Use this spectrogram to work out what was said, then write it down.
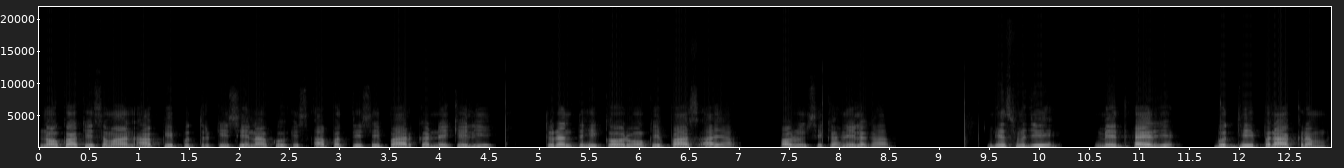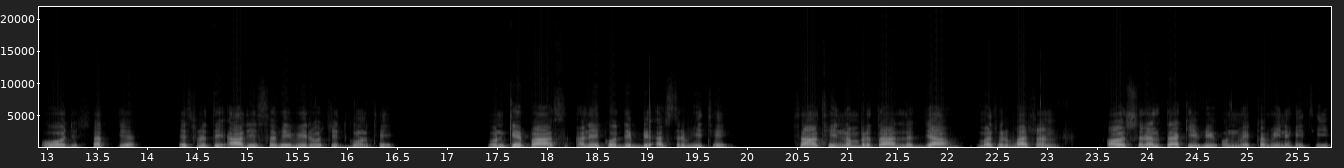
नौका के समान आपके पुत्र की सेना को इस आपत्ति से पार करने के लिए तुरंत ही कौरवों के पास आया और उनसे कहने लगा, भीष्म जी, में धैर्य, बुद्धि, पराक्रम, ओज, सत्य, स्मृति आदि सभी विरोचित गुण थे। उनके पास अनेकों दिव्य अस्त्र भी थे। साथ ही नम्रता, लज्जा, मधुर भाषण और सरलता की भी उनमें कमी नहीं थी।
